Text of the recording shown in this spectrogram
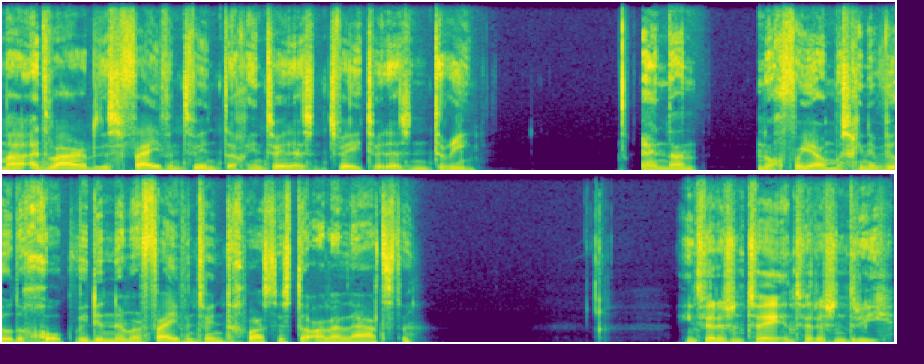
Maar het waren er dus 25 in 2002, 2003. En dan nog voor jou misschien een wilde gok wie de nummer 25 was, dus de allerlaatste. In 2002 en 2003.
